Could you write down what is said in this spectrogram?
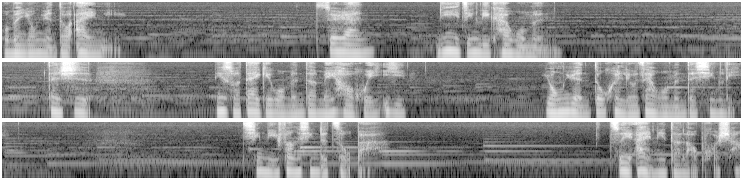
我们永远都爱你。虽然你已经离开我们。但是，你所带给我们的美好回忆，永远都会留在我们的心里。请你放心的走吧，最爱你的老婆上。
